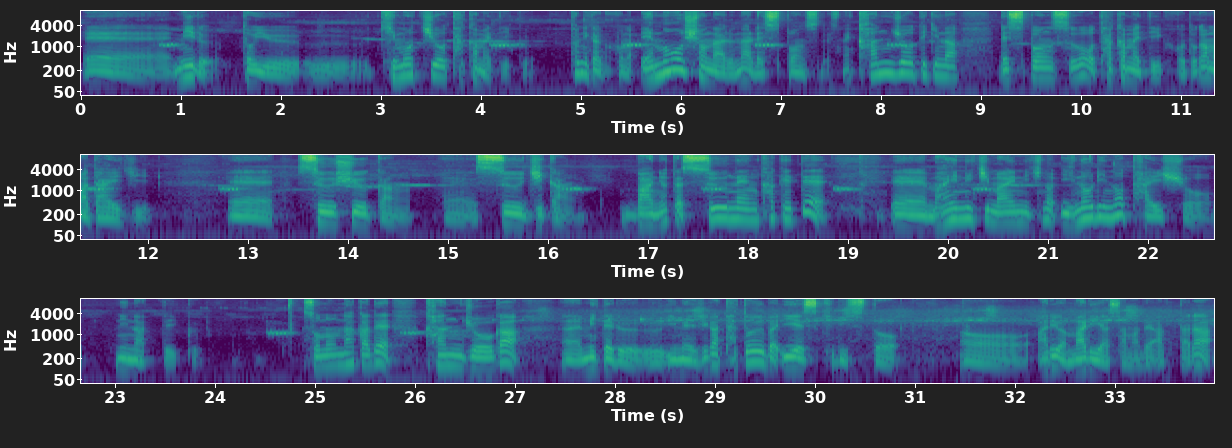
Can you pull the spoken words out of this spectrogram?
えー、見るという気持ちを高めていく。とにかくこのエモーショナルなレスポンスですね。感情的なレスポンスを高めていくことがま大事、えー、数週間、えー、数時間。場合によっては数年かけて、えー、毎日毎日の祈りの対象になっていくその中で感情が、えー、見てるイメージが例えばイエス・キリストあるいはマリア様であったら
